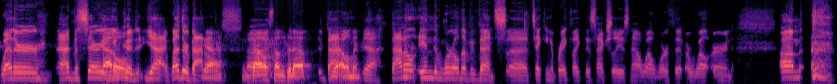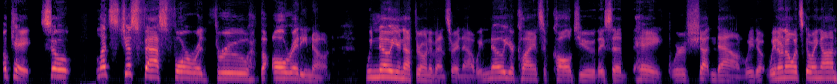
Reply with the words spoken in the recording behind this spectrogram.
weather adversary battle. you could. Yeah, weather battle. Yeah, battle uh, sums it up. Battle. Yeah, battle in the world of events. Uh, taking a break like this actually is now well worth it or well earned. Um, okay, so let's just fast forward through the already known we know you're not throwing events right now. We know your clients have called you. They said, "Hey, we're shutting down. We don't we don't know what's going on.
